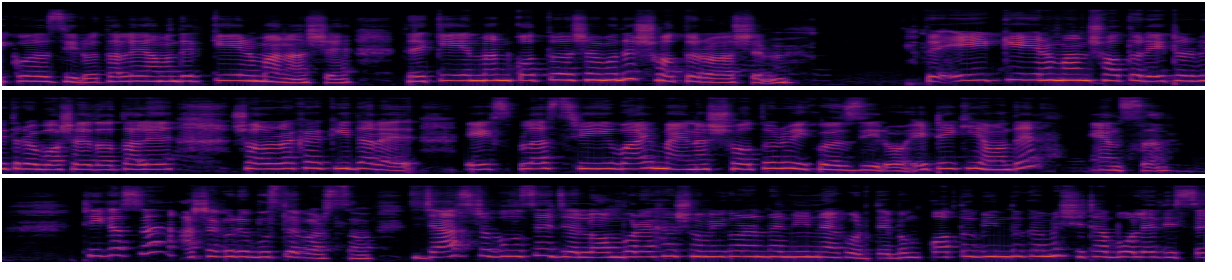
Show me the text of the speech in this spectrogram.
equal zero তাহলে আমাদের কে এর মান আসে। তাহলে কে এর মান কত আসে? আমাদের সতেরো আসে। তো এই কে এর মান সতেরো, এটার ভিতরে বসায় দাও। তাহলে সরলরেখা কি দাঁড়ায়? X plus three y minus সতেরো ইকুয়াল জিরো এটাই কি আমাদের অ্যান্সার ঠিক আছে? আশা করি বুঝতে পারছ। জাস্ট বলছে যে লম্ব রেখার সমীকরণটা নির্ণয় করতে এবং কত বিন্দুকে আমি সেটা বলে দিছে।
